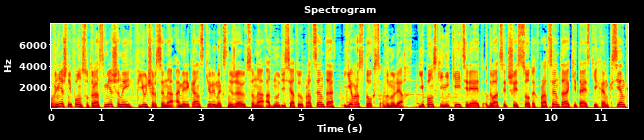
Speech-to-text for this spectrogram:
Внешний фон с утра смешанный, фьючерсы на американский рынок снижаются на 0,1%, Евростокс в нулях. Японский Никей теряет 26%, китайский Хэнк Сенг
